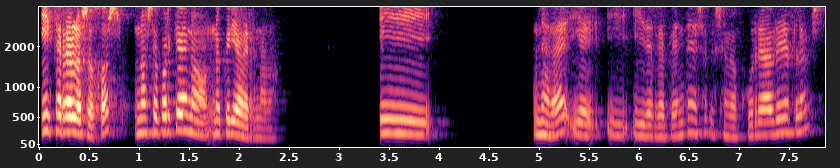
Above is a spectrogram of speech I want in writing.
Y cerré los ojos, no sé por qué, no, no quería ver nada. Y nada, y, y, de repente eso que se me ocurre abrirlos,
